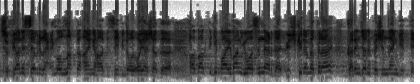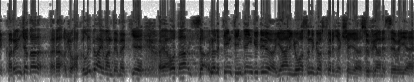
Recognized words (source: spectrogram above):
Süfyan-ı Sevri Rahimullah da aynı hadiseyi bir de o, yaşadı. Ha baktı ki bu hayvan yuvası nerede? Üç kilometre karıncanın peşinden gitti. Karınca da akıllı bir hayvan demek ki. E, o da öyle tin Tintin gidiyor yani yuvasını gösterecek şeye Süfyan-ı Sevri'ye,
